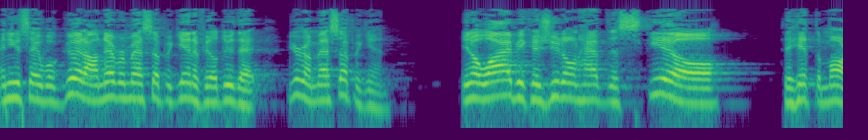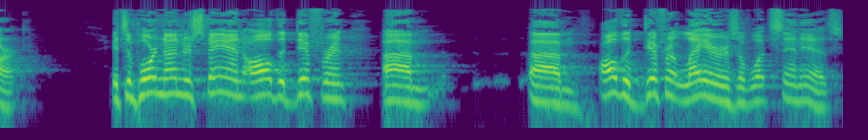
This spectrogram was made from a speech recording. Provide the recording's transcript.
And you say, well good, I'll never mess up again if He'll do that. You're going to mess up again. You know why? Because you don't have the skill to hit the mark. It's important to understand all the different, um, um, all the different layers of what sin is.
